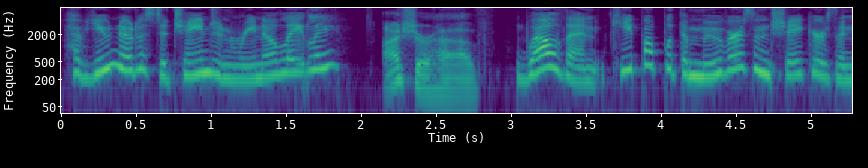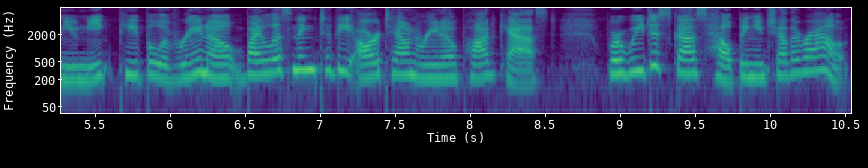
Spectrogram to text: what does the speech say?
Have you noticed a change in Reno lately? I sure have. Well, then, keep up with the movers and shakers and unique people of Reno by listening to the Our Town Reno podcast, where we discuss helping each other out.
